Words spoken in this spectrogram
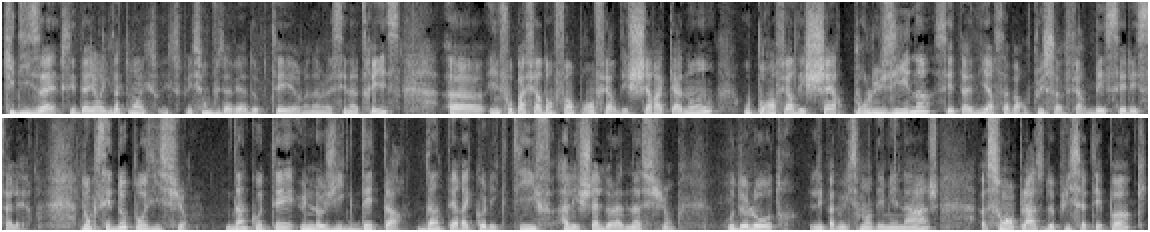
qui disait, c'est d'ailleurs exactement l'expression que vous avez adoptée, Madame la sénatrice, il ne faut pas faire d'enfants pour en faire des chairs à canon ou pour en faire des chairs pour l'usine, c'est-à-dire ça va en plus faire baisser les salaires. Donc ces deux positions d'un côté une logique d'État, d'intérêt collectif à l'échelle de la nation, ou de l'autre l'épanouissement des ménages, euh, sont en place depuis cette époque.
